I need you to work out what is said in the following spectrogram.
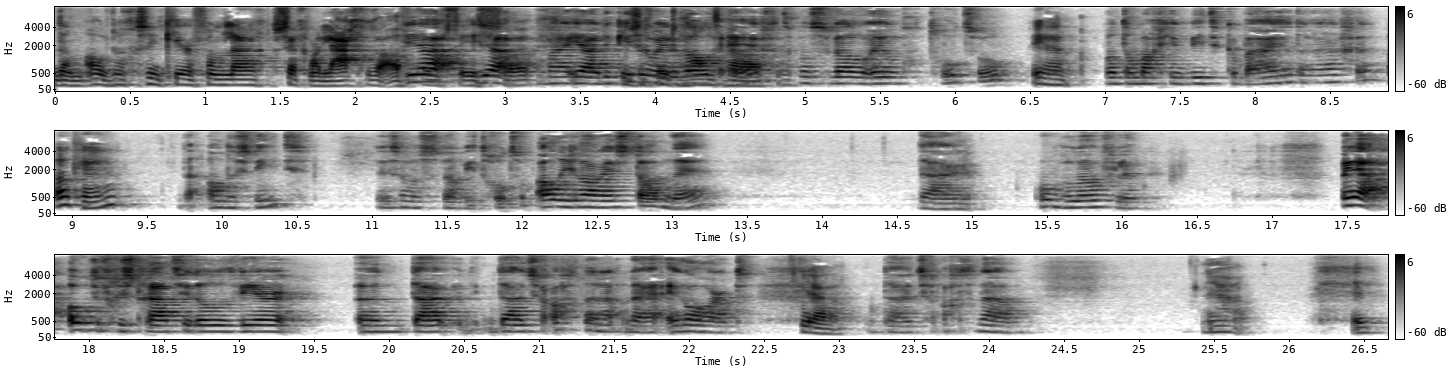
dan ook nog eens een keer van laag, zeg maar lagere afkomst Ja, is. ja, maar ja, de kinderen werden wel handhaven. geëcht. was wel heel trots op. ja. Want dan mag je een witte kabaya dragen. Oké. Anders niet. Dus daar was ze dan weer trots op. Al die rangen en standen, hè. Daar. Ongelooflijk. Maar ja, ook de frustratie dat het weer een Dui- Duitse achternaam... Nou ja, Engelhard. Ja. Een Duitse achternaam. Ja. En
